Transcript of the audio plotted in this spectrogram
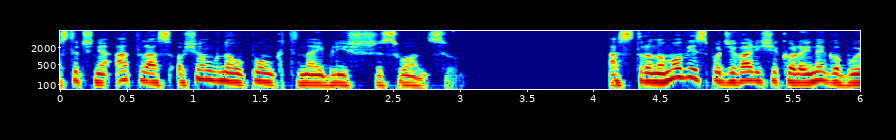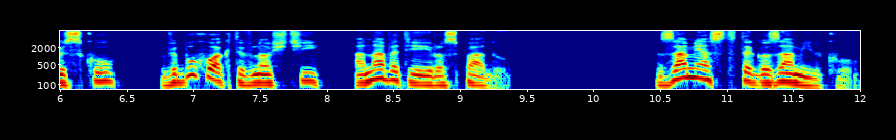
stycznia Atlas osiągnął punkt najbliższy Słońcu. Astronomowie spodziewali się kolejnego błysku, wybuchu aktywności, a nawet jej rozpadu. Zamiast tego zamilkł.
